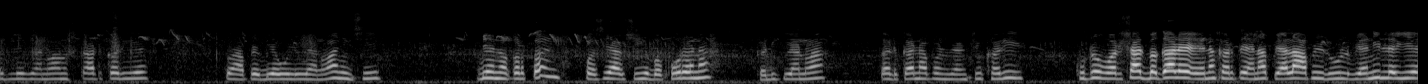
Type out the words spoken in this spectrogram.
એટલે વેણવાનું સ્ટાર્ટ કરીએ. તો આપણે બે ઓલી વેણવાની છીએ. બે ન કરતા પછી આવશે બપોરેના ઘડીક વેણવા. તડકાના પણ વેણશું ખરી. ખોટો વરસાદ બગાડે, એના કરતાં એના પહેલાં આપણી રૂલ વેણી લઈએ.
